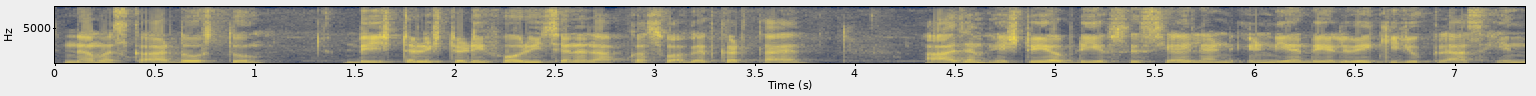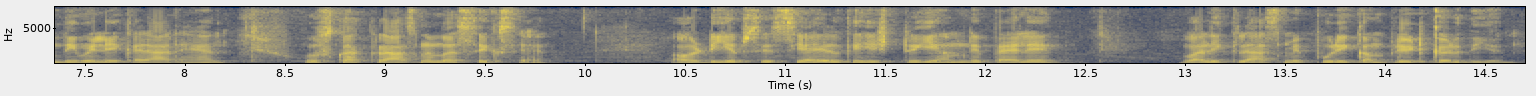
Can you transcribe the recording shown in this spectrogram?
नमस्कार दोस्तों digital study for you channel आपका स्वागत करता है। आज हम history of D F C C I and Indian railway की जो क्लास हिंदी में लेकर आ रहे हैं, उसका क्लास नंबर सिक्स है। और D F C C I L की हिस्ट्री हमने पहले वाली क्लास में पूरी कंप्लीट कर दी है।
